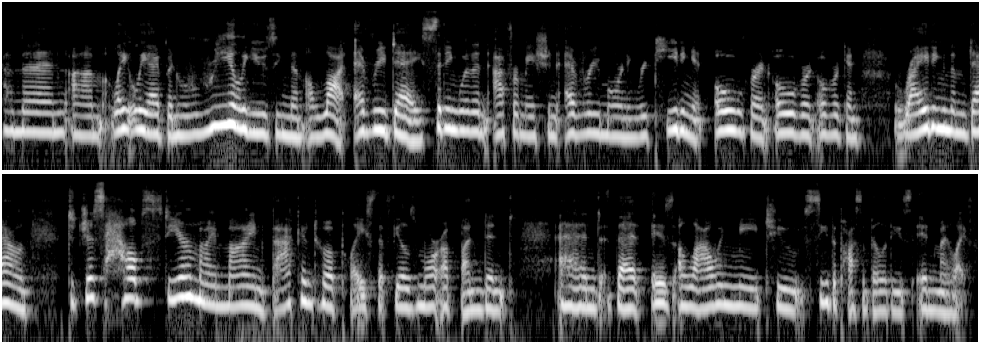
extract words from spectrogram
And then um, lately, I've been really using them a lot every day, sitting with an affirmation every morning, repeating it over and over and over again, writing them down to just help steer my mind back into a place that feels more abundant and that is allowing me to see the possibilities in my life.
